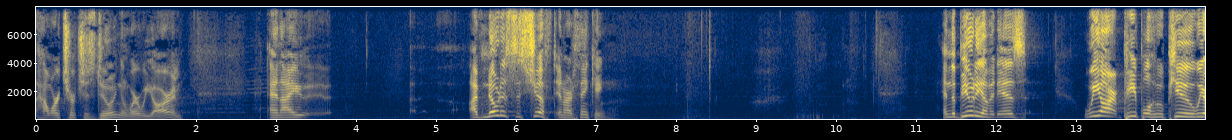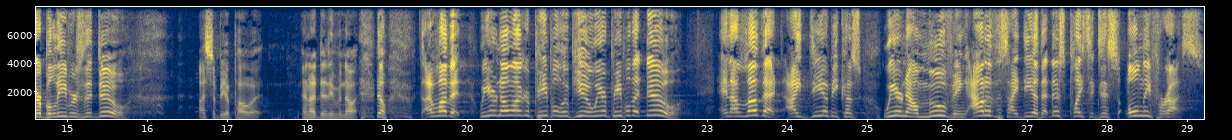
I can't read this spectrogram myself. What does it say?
how our church is doing and where we are. And and I I've noticed a shift in our thinking. And the beauty of it is, we aren't people who pew, we are believers that do. I should be a poet, and I didn't even know it. No, I love it. We are no longer people who pew, we are people that do. And I love that idea because we are now moving out of this idea that this place exists only for us.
